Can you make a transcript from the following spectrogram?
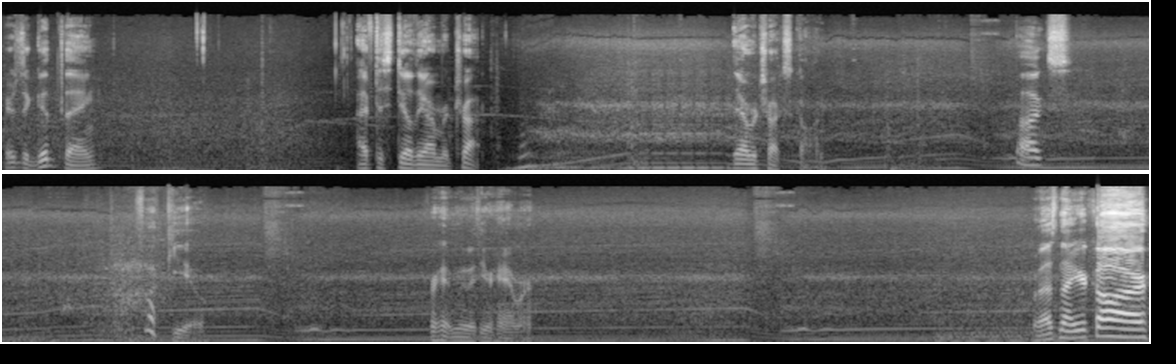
Here's a good thing. I have to steal the armored truck. The armored truck's gone. Buggs. Fuck you. For hitting me with your hammer. Bro, that's not your car.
